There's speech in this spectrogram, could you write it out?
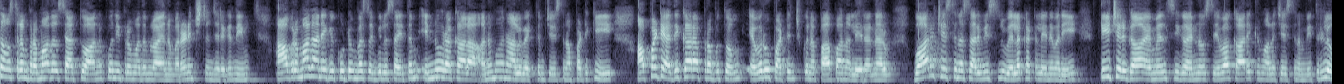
సంవత్సరం ప్రమాదశాత్తు అనుకోని ప్రమాదంలో ఆయన మరణించడం జరిగింది. ఆ ప్రమాదానికి కుటుంబ సభ్యులు సైతం ఎన్నో రకాల అనుమానాలు వ్యక్తం చేసినప్పటికీ అప్పటి అధికార ప్రభుత్వం ఎవరూ పట్టించుకున్న పాపాన లేరన్నారు. వారు చేసిన సర్వీసులు వెలకట్టలేనివని టీచర్గా ఎమ్మెల్సీగా ఎన్నో సేవా కార్యక్రమాలు చేసిన మిత్రులు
